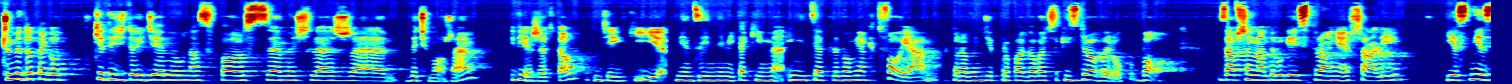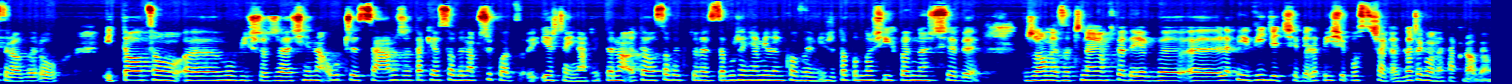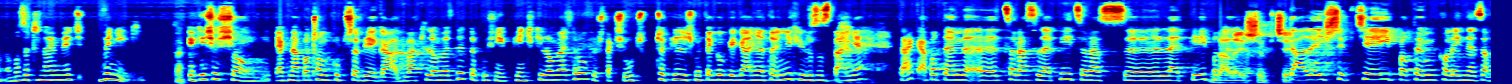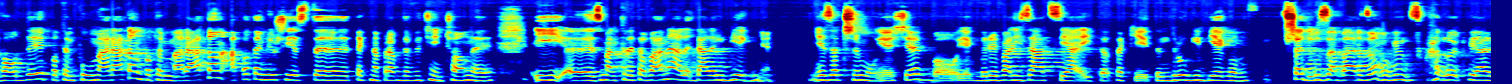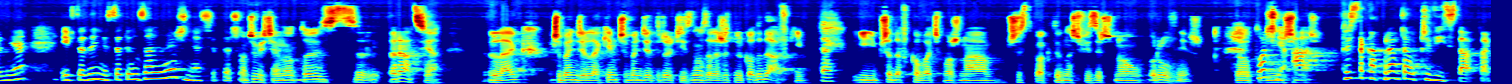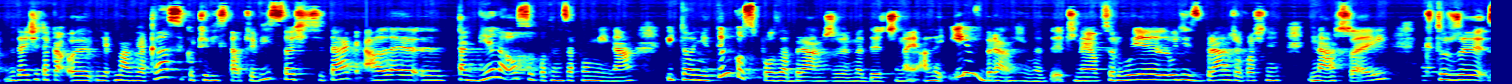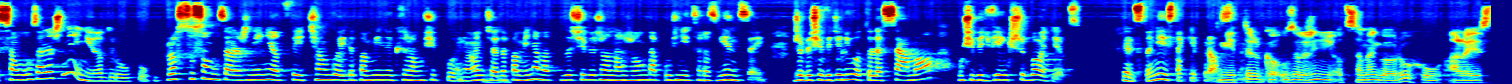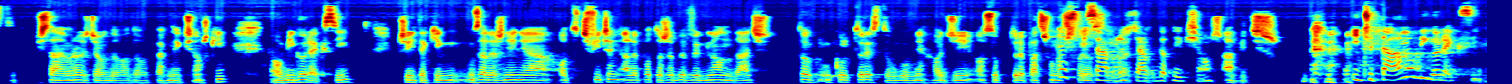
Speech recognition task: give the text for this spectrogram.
czy my do tego kiedyś dojdziemy u nas w Polsce? Myślę, że być może. Wierzę w to, dzięki między innymi takim inicjatywom jak Twoja, która będzie propagować taki zdrowy ruch, bo zawsze na drugiej stronie szali jest niezdrowy ruch. I to, co y, mówisz, że się nauczy sam, że takie osoby na przykład, jeszcze inaczej, te, te osoby, które z zaburzeniami lękowymi, że to podnosi ich pewność siebie, że one zaczynają wtedy jakby y, lepiej widzieć siebie, lepiej się postrzegać. Dlaczego one tak robią? No bo zaczynają mieć wyniki. Tak. Jakieś osiągi. Jak na początku przebiega dwa kilometry, to później pięć kilometrów, już tak się uczepiliśmy tego biegania, to niech już zostanie, tak? A potem e, coraz lepiej, coraz e, lepiej. Potem dalej szybciej. Dalej szybciej, potem kolejne zawody, potem półmaraton, potem maraton, a potem już jest e, tak naprawdę wycieńczony i zmaltretowany, ale dalej biegnie nie zatrzymuje się, bo jakby rywalizacja i to taki ten drugi biegun wszedł za bardzo, mówiąc kolokwialnie, i wtedy niestety uzależnia się też. Oczywiście, no to jest racja lek, czy będzie lekiem, czy będzie drocizną, zależy tylko od dawki. Tak. I przedawkować można wszystko, aktywność fizyczną również. To, to Właśnie, a to jest taka prawda oczywista, tak? Wydaje się taka, jak mawia klasyk, oczywista oczywistość, tak? Ale y, tak wiele osób o tym zapomina i to nie tylko spoza branży medycznej, ale i w branży medycznej. Obserwuję ludzi z branży właśnie naszej, którzy są uzależnieni od ruchu. Po prostu są uzależnieni od tej ciągłej dopaminy, która musi płynąć, a dopamina ma to do siebie, że ona żąda później coraz więcej. Żeby się wydzieliło tyle samo, musi być większy bodziec. Więc to nie jest takie proste. Nie tylko uzależnienie od samego ruchu, ale jest, pisałem rozdział do, do pewnej książki o bigoreksji, czyli takie uzależnienia od ćwiczeń, ale po to, żeby wyglądać. To u kulturystów głównie chodzi, osób, które patrzą Też na swoją sylwetkę. rozdział do tej książki. A widzisz. I czytałam o bigoreksji.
